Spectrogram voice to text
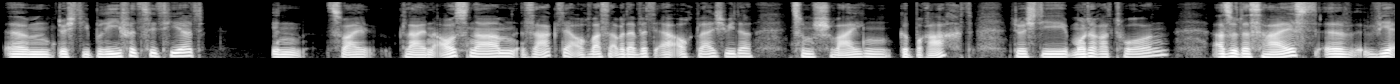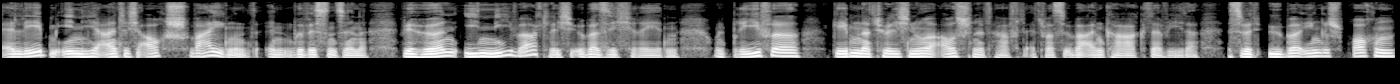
durch die Briefe zitiert, in zwei kleinen Ausnahmen sagt er auch was, aber da wird er auch gleich wieder zum Schweigen gebracht durch die Moderatoren. Also das heißt, äh, wir erleben ihn hier eigentlich auch schweigend in gewissem Sinne. Wir hören ihn nie wörtlich über sich reden. Und Briefe geben natürlich nur ausschnitthaft etwas über einen Charakter wieder. Es wird über ihn gesprochen,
